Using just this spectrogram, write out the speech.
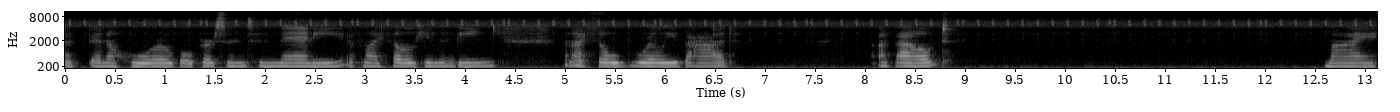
I've been a horrible person to many of my fellow human beings, and I feel really bad about my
